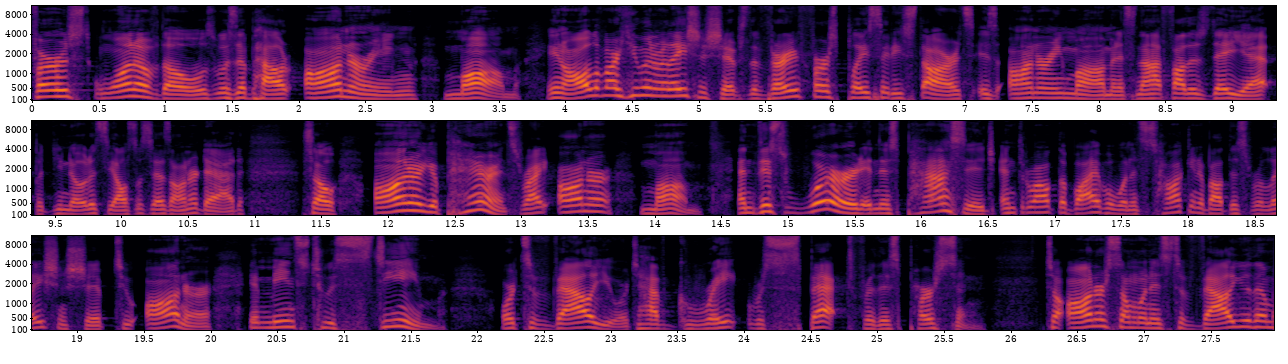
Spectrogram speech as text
first one of those was about honoring mom. In all of our human relationships, the very first place that he starts is honoring mom. And it's not Father's Day yet, but you notice he also says honor dad. So honor your parents, right? Honor mom. And this word in this passage and throughout the Bible, when it's talking about this relationship to honor, it means to esteem or to value or to have great respect for this person. To honor someone is to value them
